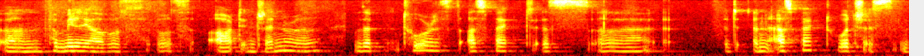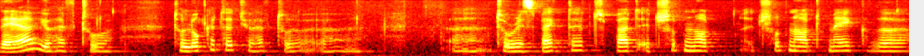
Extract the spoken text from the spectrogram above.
um, familiar with, with art in general. The tourist aspect is uh, an aspect which is there. You have to to look at it. You have to uh, to respect it, but it should not it should not make the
